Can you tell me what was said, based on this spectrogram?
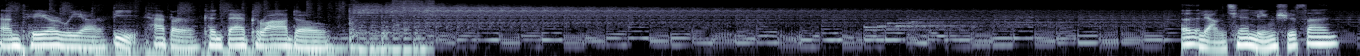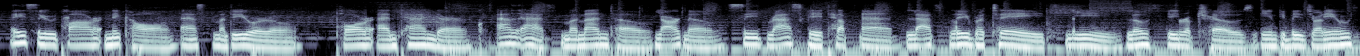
anterior de haber condecorado. N. Two thousand and thirteen, a super S. Maduro, por Tender as momento yarno si respetan las libertades y los derechos individuales.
